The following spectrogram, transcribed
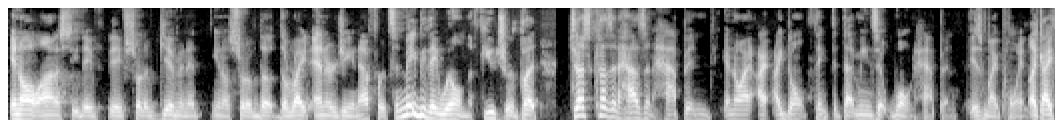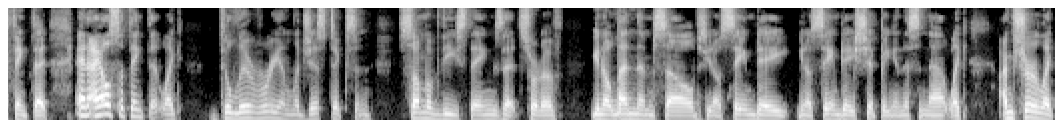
in all honesty they've they've sort of given it you know sort of the, the right energy and efforts, and maybe they will in the future. But just because it hasn't happened, you know, I I don't think that that means it won't happen. Is my point. Like I think that, and I also think that like delivery and logistics and some of these things that sort of you know lend themselves you know same day you know same day shipping and this and that like i'm sure like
